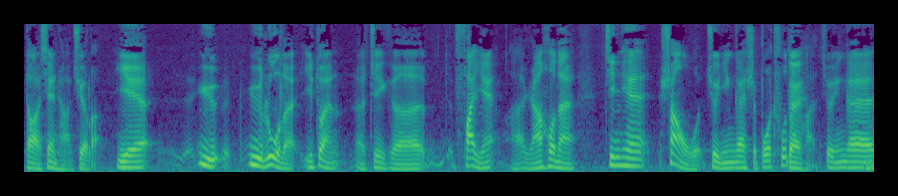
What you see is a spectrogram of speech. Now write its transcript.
到现场去了，也预预录了一段呃这个发言啊，然后呢，今天上午就应该是播出的哈，就应该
